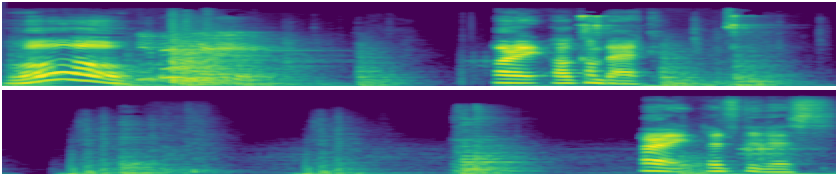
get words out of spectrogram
Whoa! You did it. All right, I'll come back. All right, let's do this.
